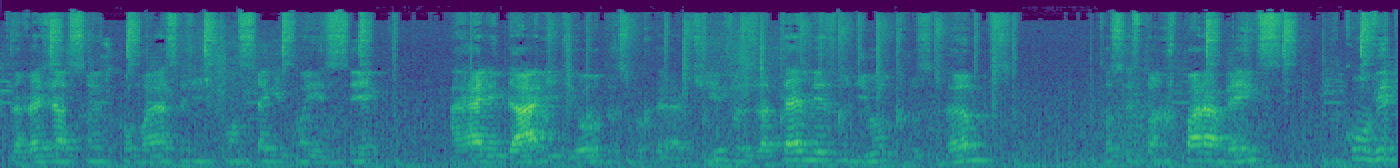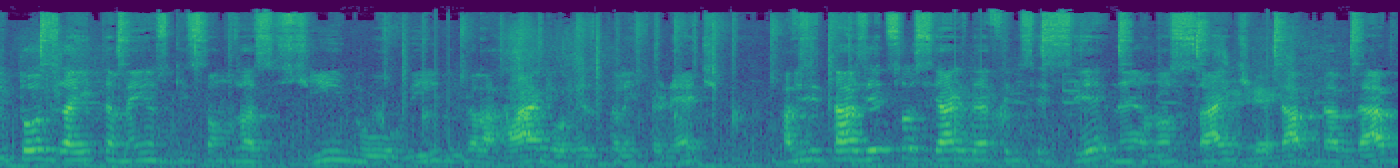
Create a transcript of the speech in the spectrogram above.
Através de ações como essa, a gente consegue conhecer a realidade de outras cooperativas, até mesmo de outros ramos. Então vocês estão de parabéns. E convido todos aí também, os que estão nos assistindo, ouvindo pela rádio ou mesmo pela internet, a visitar as redes sociais da FNCC, né? o nosso site é www.fncc.com.br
